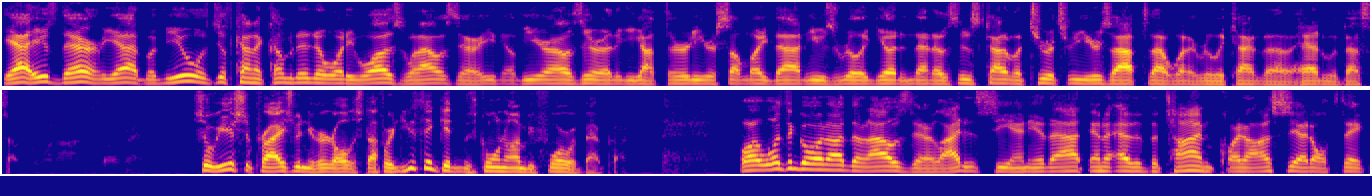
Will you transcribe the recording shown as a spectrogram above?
Yeah, he was there. Yeah, but Mule was just kind of coming into what he was when I was there. You know, the year I was there, I think he got thirty or something like that. And he was really good. And then it was, it was kind of a two or three years after that when it really kind of had with that stuff going on. So, right. So, were you surprised when you heard all the stuff, or do you think it was going on before with Babcock? Well, it wasn't going on that I was there. I didn't see any of that. And at the time, quite honestly, I don't think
